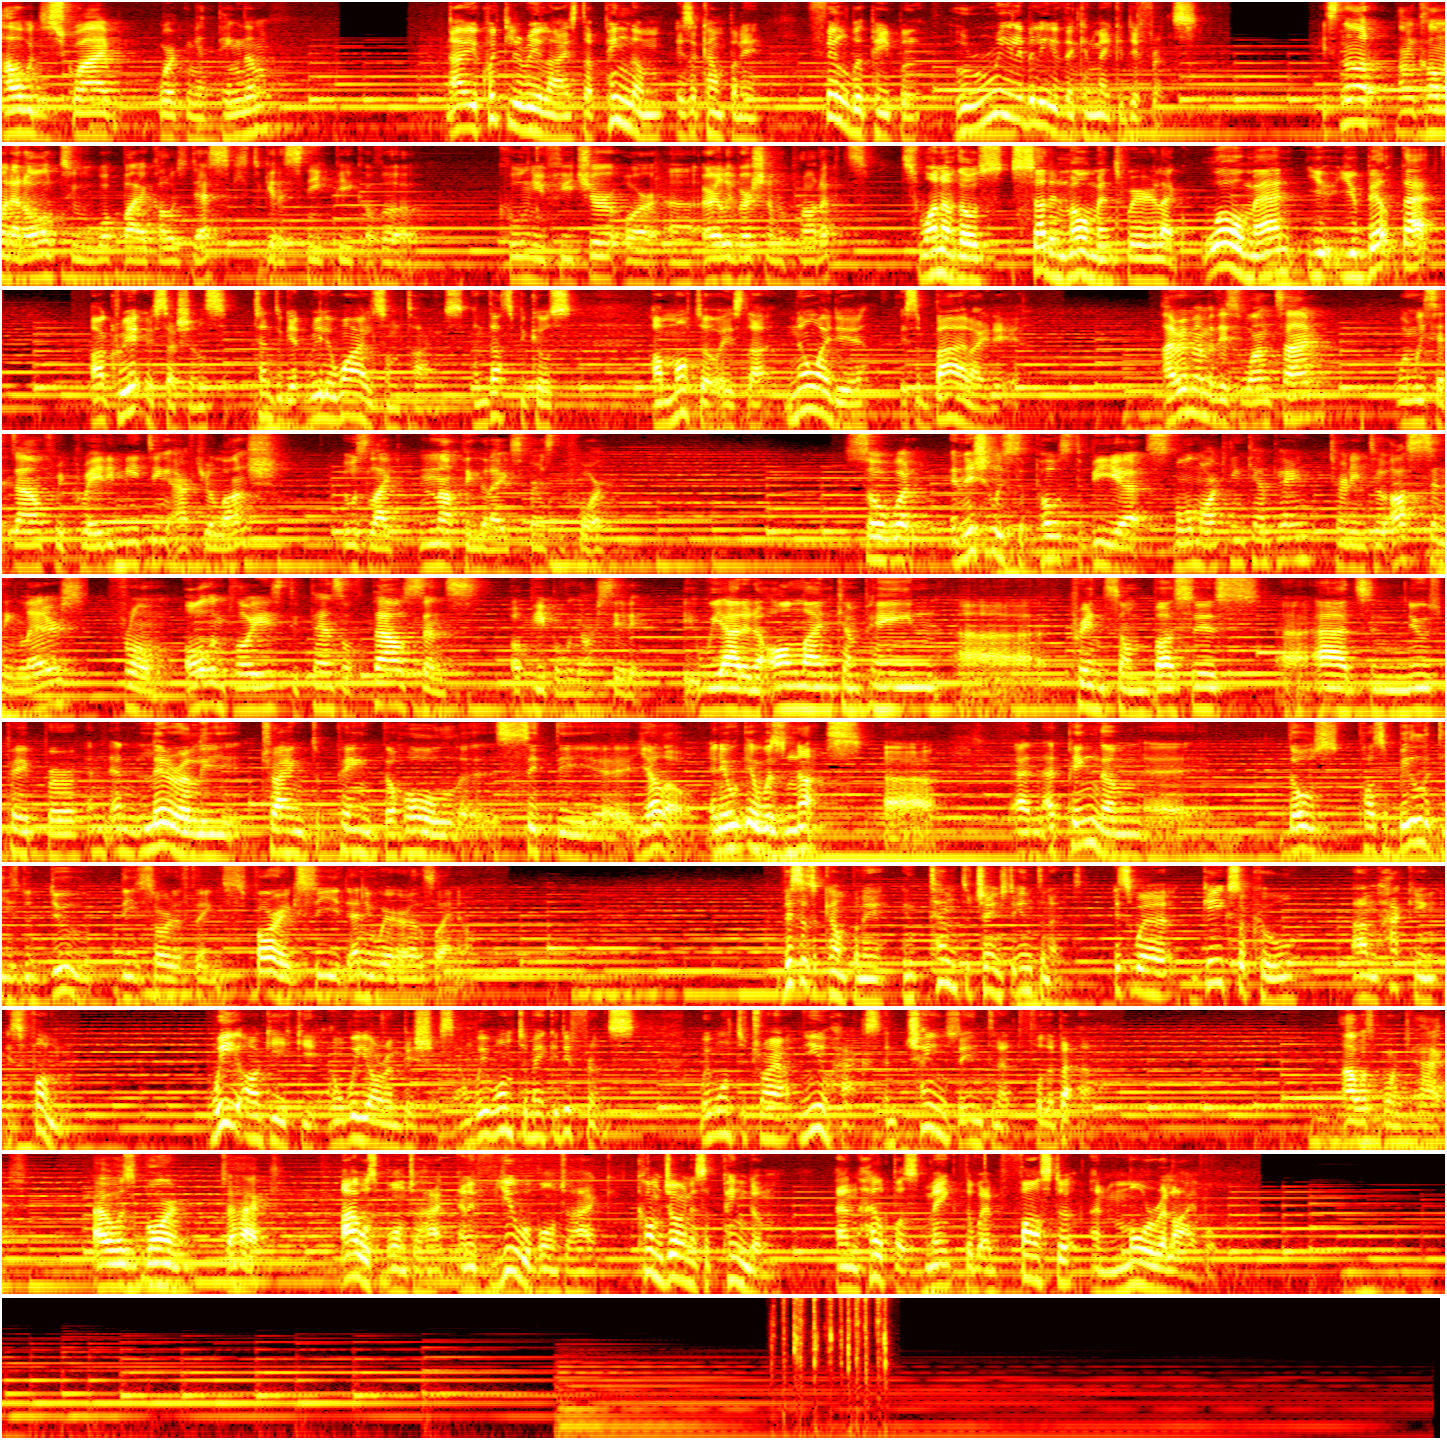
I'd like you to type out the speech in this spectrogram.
How would describe working at Pingdom? Now you quickly realize that Pingdom is a company filled with people who really believe they can make a difference. It's not uncommon at all to walk by a college desk to get a sneak peek of a cool new feature or uh, early version of a product. It's one of those sudden moments where you're like, whoa man, you, you built that? Our creative sessions tend to get really wild sometimes, and that's because our motto is that no idea is a bad idea. I remember this one time when we sat down for a creative meeting after lunch. It was like nothing that I experienced before. So what initially supposed to be a small marketing campaign turned into us sending letters from all employees to tens of thousands of people in our city. We added an online campaign, uh, prints on buses, ads in newspaper, and, and, literally trying to paint the whole uh, city uh, yellow. And it, it, was nuts. Uh, and at Pingdom, uh, those possibilities to do these sort of things far exceed anywhere else I know. This is a company intent to change the internet. It's where geeks are cool and hacking is fun. We are geeky and we are ambitious and we want to make a difference. We want to try out new hacks and change the internet for the better. I was born to hack. I was born to hack. I was born to hack and if you were born to hack, come join us at Pingdom and help us make the web faster and more reliable.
